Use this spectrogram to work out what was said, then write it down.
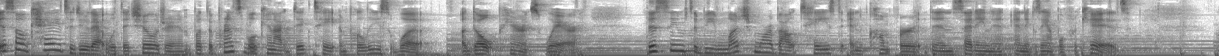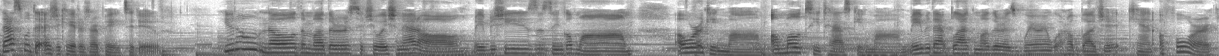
it's okay to do that with the children, but the principal cannot dictate and police what adult parents wear. This seems to be much more about taste and comfort than setting an example for kids. That's what the educators are paid to do you don't know the mother's situation at all. Maybe she's a single mom, a working mom, a multitasking mom. Maybe that black mother is wearing what her budget can't afford,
